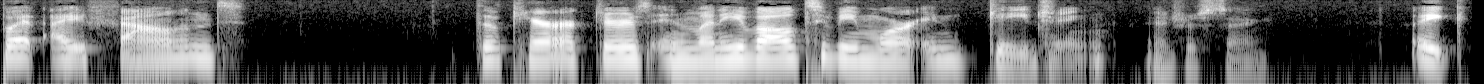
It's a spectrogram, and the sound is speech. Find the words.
but I found the characters in Moneyball to be more engaging. Interesting. Like,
